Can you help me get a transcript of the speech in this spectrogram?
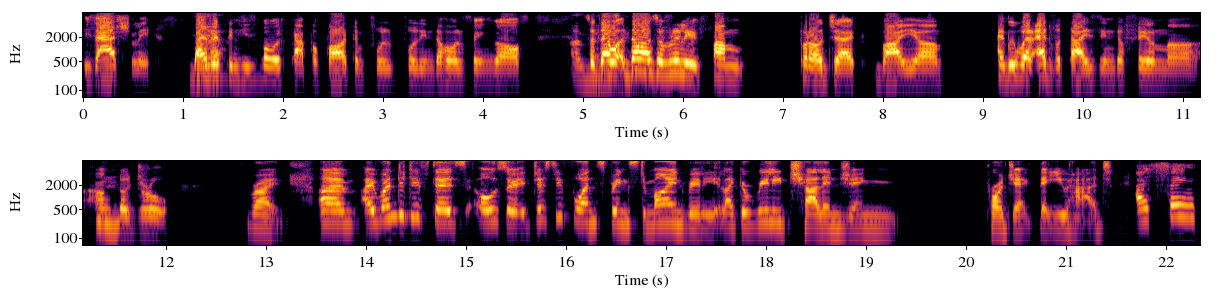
is ashley by yeah. ripping his ball cap apart and pull, pulling the whole thing off so that was that was a really fun project by uh, and we were advertising the film uh, Mhm. uncle drew Right. Um, I wondered if there's also just if one springs to mind really like a really challenging project that you had. i think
